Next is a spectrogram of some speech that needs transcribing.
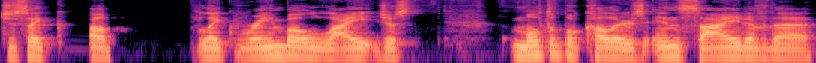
just like a like rainbow light, just multiple colors inside of the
